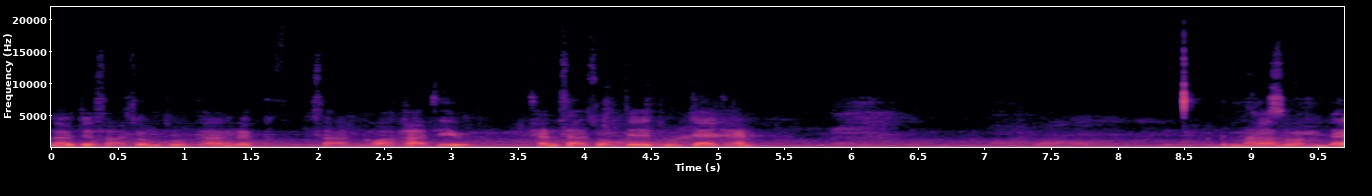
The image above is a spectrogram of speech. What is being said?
แล้วจะสะสมถูกทางและสาขอพระที่ท่านสะสมจะได้ถูกใจท่าน เป็นบางตามส่วนได้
